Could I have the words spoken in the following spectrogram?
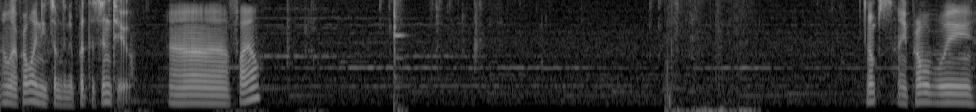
Oh, I probably need something to put this into. Uh, file? Oops, I probably...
